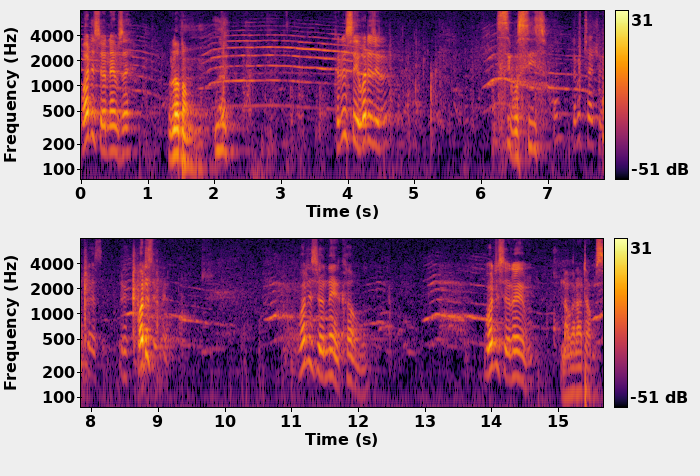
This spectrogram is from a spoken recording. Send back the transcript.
What is your name, sir? Lobam. Can you see? What is your name? Sibusiso. Let me touch your chest. What is your name? What is your name? Come. What is your name? Nabanatams.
